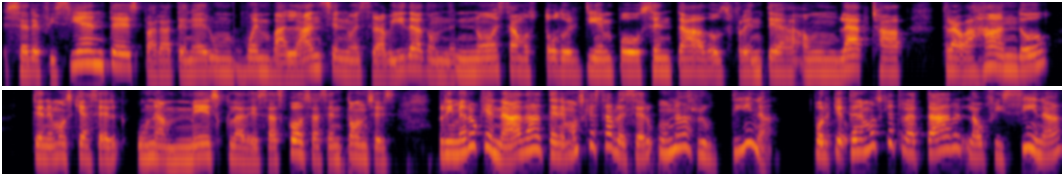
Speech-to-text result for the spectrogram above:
ser eficientes, para tener un buen balance en nuestra vida, donde no estamos todo el tiempo sentados frente a, un laptop trabajando. Tenemos que hacer una mezcla de esas cosas. Entonces, primero que nada, tenemos que establecer una rutina, porque tenemos que tratar la oficina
